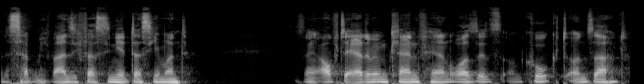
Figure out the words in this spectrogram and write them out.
Und es hat mich wahnsinnig fasziniert, dass jemand sozusagen auf der Erde mit einem kleinen Fernrohr sitzt und guckt und sagt,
